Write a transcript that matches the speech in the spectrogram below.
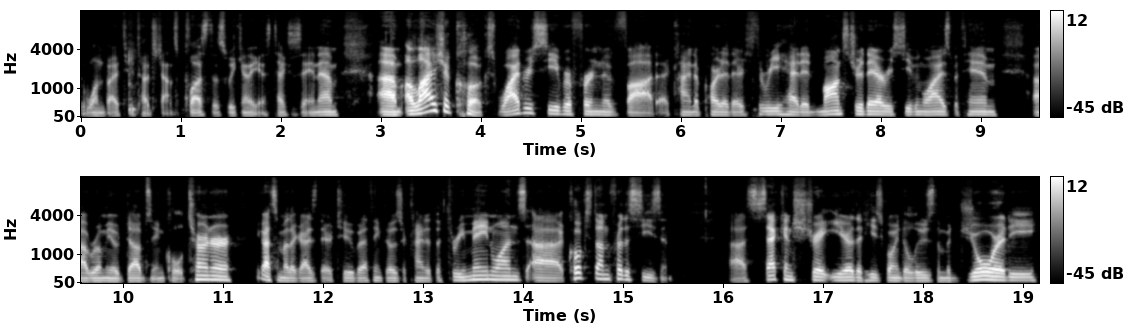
won by two touchdowns plus this weekend against Texas A&M. Um, Elijah Cooks, wide receiver for Nevada, kind of part of their three-headed monster there, receiving wise with him, uh, Romeo Doubs and Cole Turner. You got some other guys there too, but I think those are kind of the three main ones. Uh, Cooks done for the season uh, second straight year that he's going to lose the majority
